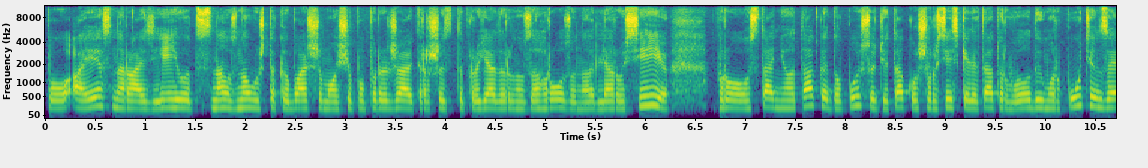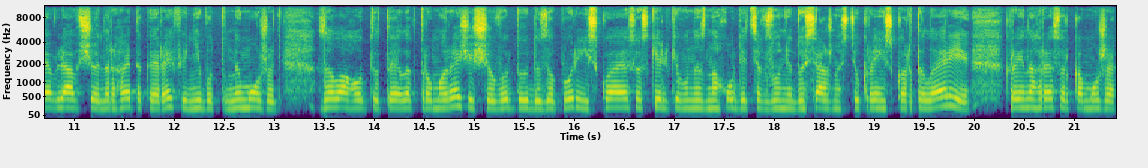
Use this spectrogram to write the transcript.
по АЕС наразі, і от знову ж таки бачимо, що попереджають рашисти про ядерну загрозу для Росії. Про останні атаки допишуть. І також російський диктатор Володимир Путін заявляв, що енергетики РФ нібито не можуть залагодити електромережі, що ведуть до Запорізької АЕС, оскільки вони знаходяться в зоні досяжності української артилерії. Країна-агресорка може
